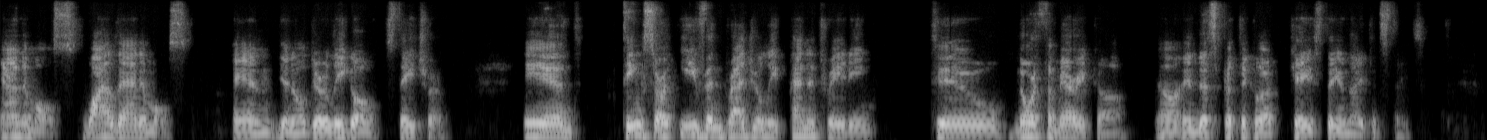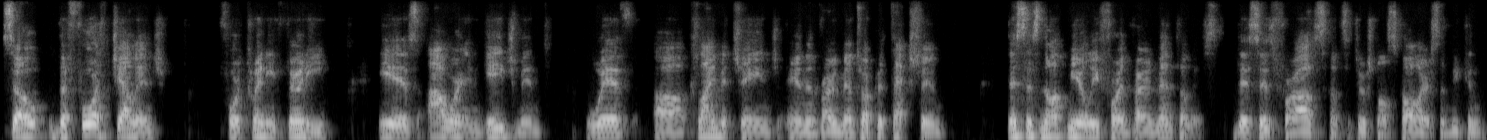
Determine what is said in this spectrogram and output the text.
animals, wild animals, and you know their legal stature. And things are even gradually penetrating to North America, uh, in this particular case, the United States. So the fourth challenge for 2030 is our engagement with uh, climate change and environmental protection. This is not merely for environmentalists. This is for us constitutional scholars, and we can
